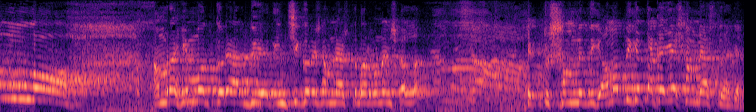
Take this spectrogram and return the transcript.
আল্লাহ! আমরা হিম্মত করে আর দুই এক ইঞ্চি করে সামনে আসতে পারব না ইনশাল্লাহ একটু সামনের দিকে, আমার দিকে তাকাইয়া সামনে আসতে থাকেন।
